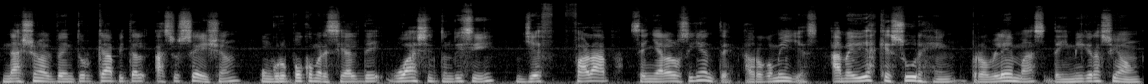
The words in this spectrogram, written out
National Venture Capital Association, un grupo comercial de Washington, D.C., Jeff Farab señala lo siguiente, abro comillas, a medida que surgen problemas de inmigración,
